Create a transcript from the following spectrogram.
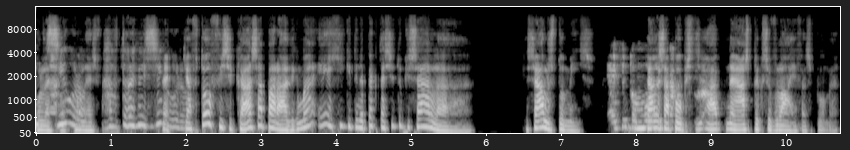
Πολλές- σίγουρο. πολλές φορές. Αυτό είναι σίγουρο. και αυτό φυσικά, σαν παράδειγμα, έχει και την επέκτασή του και σε, άλλα, και σε άλλους τομείς. έχει το Σε άλλες multi- απόψεις, α, ναι, aspects of life, ας πούμε.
